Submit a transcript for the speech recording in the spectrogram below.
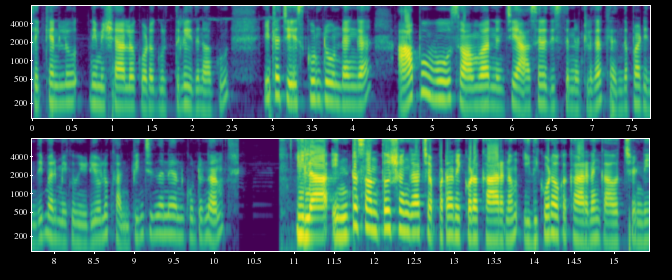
సెకండ్లు నిమిషాలు కూడా గుర్తులేదు నాకు. ఇట్లా చేసుకుంటూ ఉండంగా ఆ పువ్వు స్వామివారి నుంచి ఆశీర్వదిస్తున్నట్లుగా క్రింద పడింది. మరి మీకు వీడియోలో కనిపించిందని అనుకుంటున్నాను. ఇలా ఇంత సంతోషంగా చెప్పడానికి కూడా కారణం ఇది కూడా ఒక కారణం కావచ్చండి.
